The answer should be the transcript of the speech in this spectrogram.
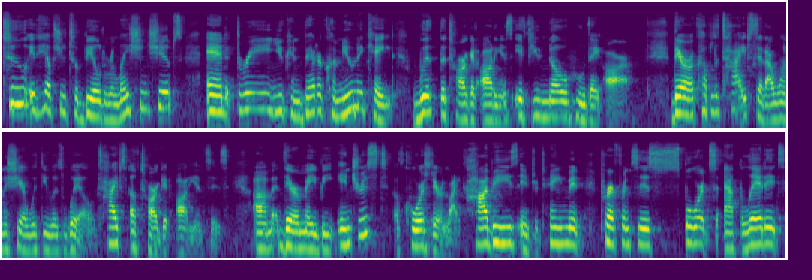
Two, it helps you to build relationships. And three, you can better communicate with the target audience if you know who they are. There are a couple of types that I want to share with you as well types of target audiences. Um, there may be interest, of course, there are like hobbies, entertainment, preferences, sports, athletics,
